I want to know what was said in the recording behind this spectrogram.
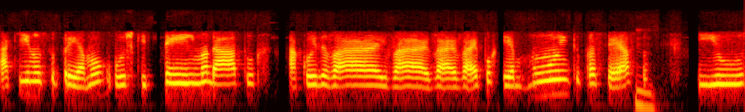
aqui no Supremo, os que têm mandato, a coisa vai, vai, vai, vai, porque é muito processo hum. e o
